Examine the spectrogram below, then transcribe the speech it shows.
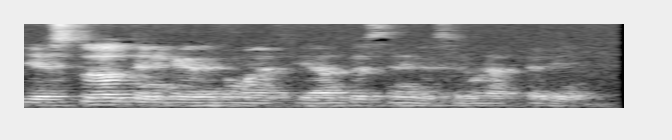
Y esto tiene que, como decía antes, tiene que ser una experiencia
